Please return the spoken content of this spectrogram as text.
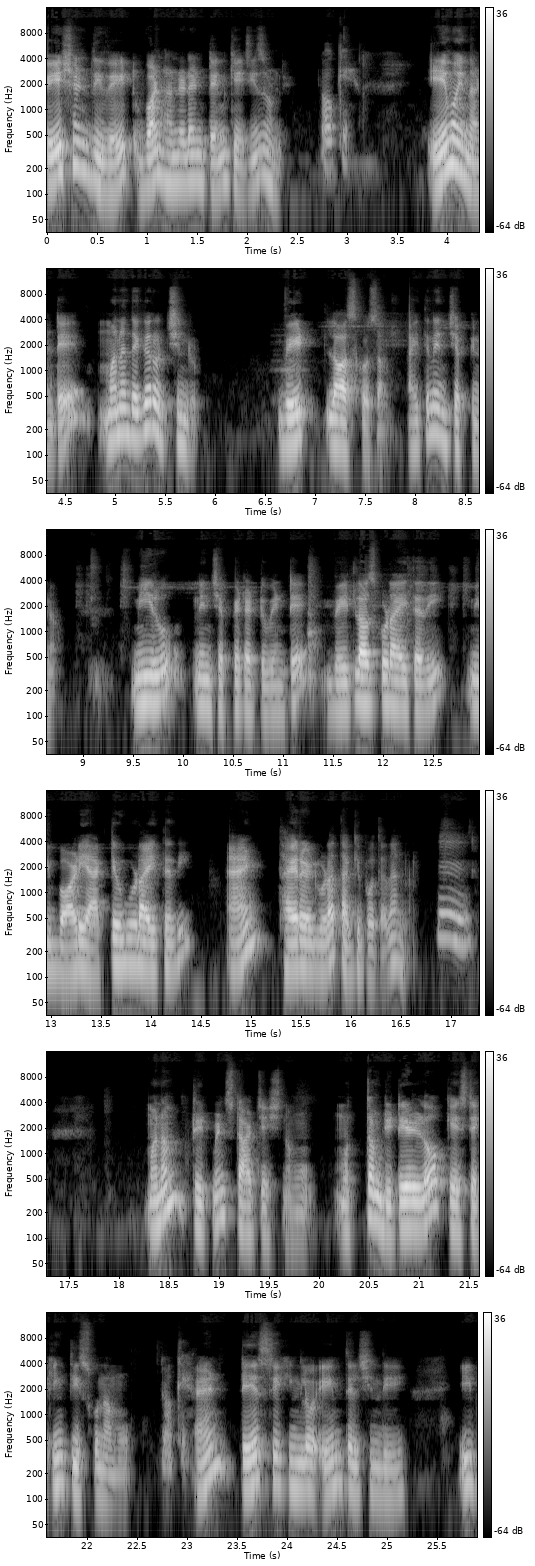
patient the weight one hundred and ten kgs ఉండే. ఓకే. ఏమైందంటే మన దగ్గర వచ్చిండ్రు వెయిట్ లాస్ కోసం. అయితే నేను చెప్పిన మీరు నేను చెప్పేటట్టు వింటే వెయిట్ లాస్ కూడా అవుతుంది మీ బాడీ యాక్టివ్ కూడా అవుతుంది అండ్ థైరాయిడ్ కూడా తగ్గిపోతుంది అన్నాను మనం ట్రీట్మెంట్ స్టార్ట్ చేసినాము. మొత్తం డీటెయిల్లో కేస్ టేకింగ్ తీసుకున్నాము. ఓకే. అండ్ టేస్ట్ టేకింగ్లో ఏం తెలిసింది? ఈ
